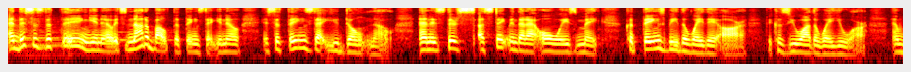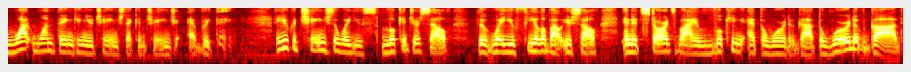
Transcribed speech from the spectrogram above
And this is the thing, you know, it's not about the things that you know, it's the things that you don't know. And it's there's a statement that I always make. Could things be the way they are because you are the way you are? And what one thing can you change that can change everything? And you could change the way you look at yourself, the way you feel about yourself. And it starts by looking at the Word of God. The Word of God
